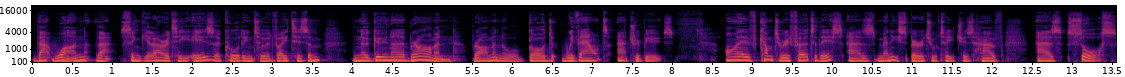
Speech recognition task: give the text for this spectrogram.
That one, that singularity, is, according to Advaitism, Nirguna Brahman, Brahman or God without attributes. I've come to refer to this, as many spiritual teachers have, as source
